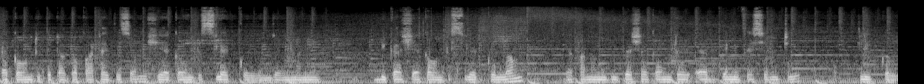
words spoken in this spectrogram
অ্যাকাউন্টটিতে টাকা পাঠাইতে চান, সেই অ্যাকাউন্টে সিলেক্ট করবেন। যেমন আমি বিকাশ অ্যাকাউন্টে সিলেক্ট করলাম। এখন আমি বিকাশ অ্যাকাউন্টের অ্যাড বেনিফিসিয়ারিটি ক্লিক করব।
